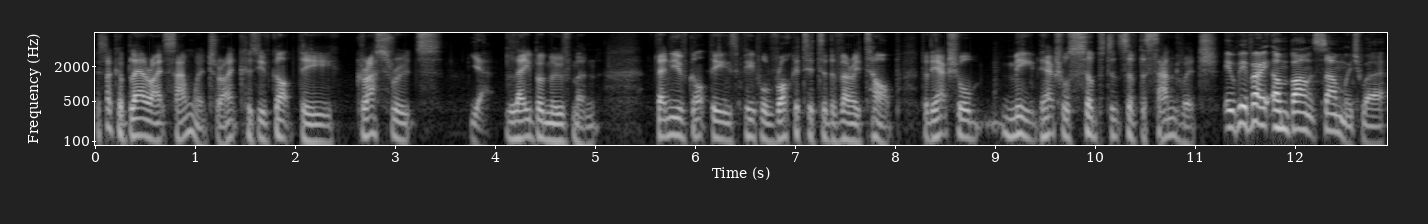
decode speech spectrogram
It's like a Blairite sandwich, right? Because you've got the grassroots yeah. Labour movement. Then you've got these people rocketed to the very top, but the actual meat, the actual substance of the sandwich, It would be a very unbalanced sandwich where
